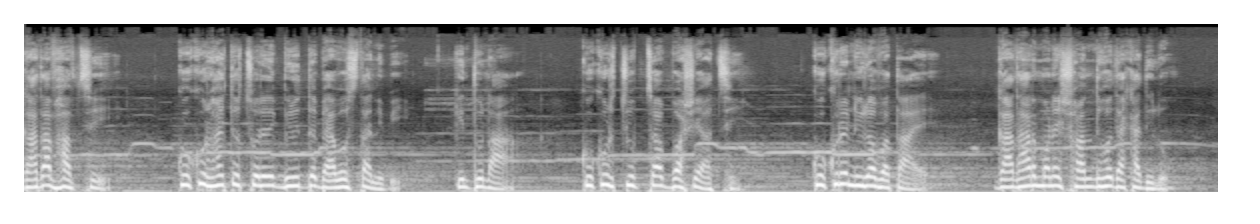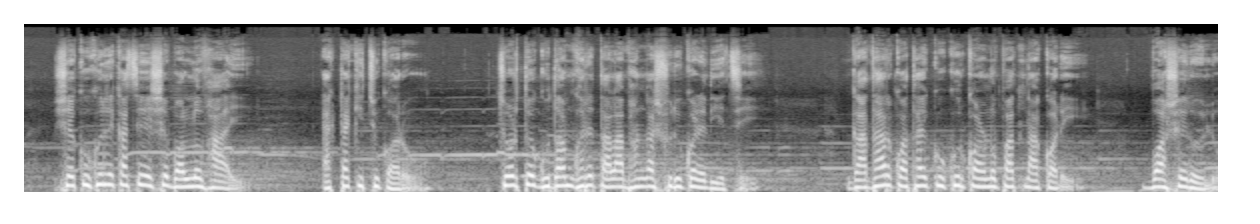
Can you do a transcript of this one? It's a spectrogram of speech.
গাদা ভাবছে, কুকুর হয়তো চোরের বিরুদ্ধে ব্যবস্থা নেবে। কিন্তু না, কুকুর চুপচাপ বসে আছে। কুকুরের নীরবতায় গাধার মনে সন্দেহ দেখা দিল। সে কুকুরের কাছে এসে বলল, ভাই, একটা কিছু করো। চোর তো গুদাম ঘরে তালা ভাঙা শুরু করে দিয়েছে। গাধার কথায় কুকুর কর্ণপাত না করে। বসে রইল।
